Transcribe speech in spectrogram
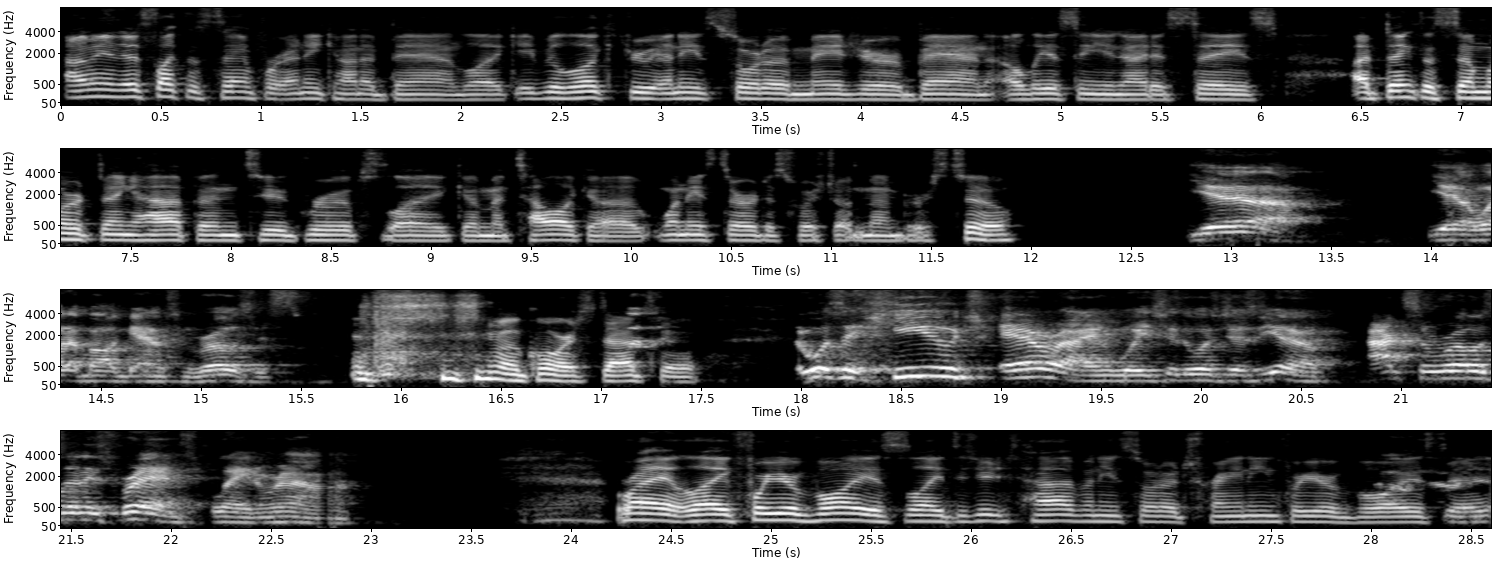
I mean, it's like the same for any kind of band. Like, if you look through any sort of major band, at least in the United States, I think the similar thing happened to groups like uh, Metallica when they started to switch up members too. Yeah, yeah. What about Guns N' Roses? of course, that too. It was a huge era in which it was just you know Axl Rose and his friends playing around. Right, like for your voice, like did you have any sort of training for your voice? No, no,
